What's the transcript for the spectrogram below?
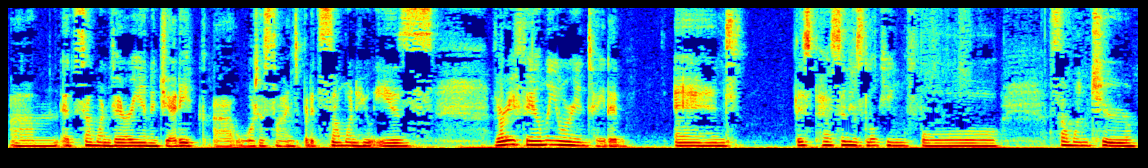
Um, it's someone very energetic, uh, water signs, but it's someone who is very family orientated. And this person is looking for someone to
